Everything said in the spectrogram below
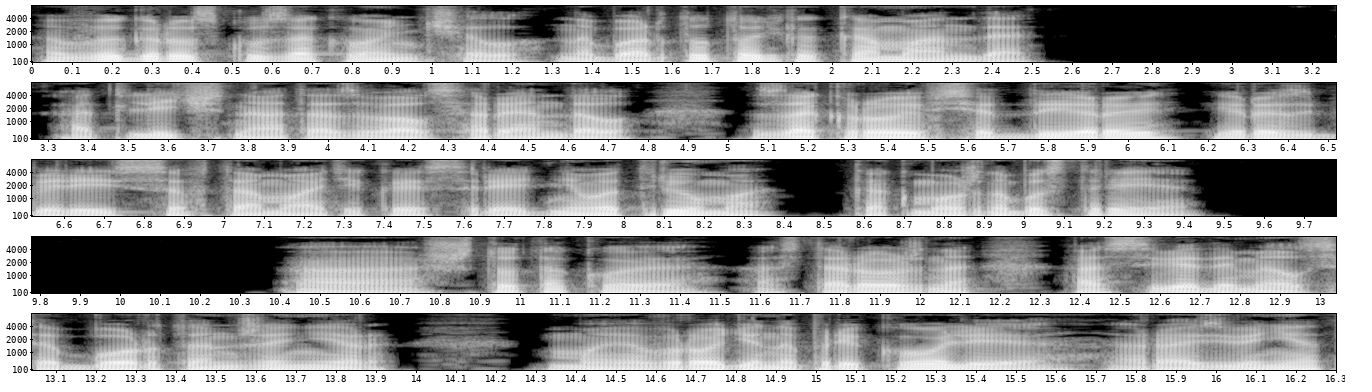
Выгрузку закончил, на борту только команда. Отлично отозвался Рэндалл. Закрой все дыры и разберись с автоматикой среднего трюма, как можно быстрее. А что такое? Осторожно осведомился борт-инженер. Мы вроде на приколе, разве нет?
